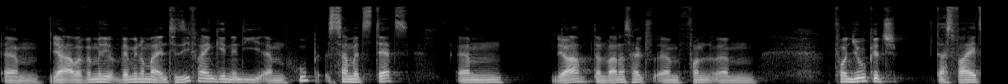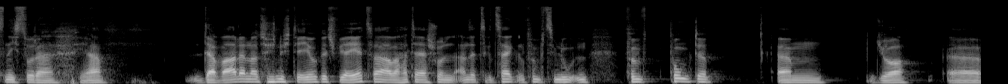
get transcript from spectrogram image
Ähm, ja, aber wenn wir, wenn wir nochmal intensiv reingehen in die ähm, Hoop Summit Stats, ja, dann waren das halt von, von Jokic, das war jetzt nicht so da, ja, da war dann natürlich nicht der Jokic, wie er jetzt war, aber hat er ja schon Ansätze gezeigt in 15 Minuten, fünf Punkte. Ähm, ja, äh,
